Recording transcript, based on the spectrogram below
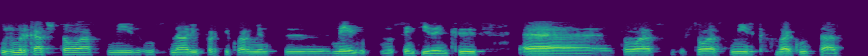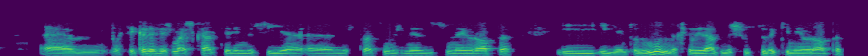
os mercados estão a assumir um cenário particularmente negro, no sentido em que uh, estão, a, estão, a, assumir que vai começar um, a ser cada vez mais caro ter energia uh, nos próximos meses na Europa e, e, em todo o mundo, na realidade, mas sobretudo aqui na Europa,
